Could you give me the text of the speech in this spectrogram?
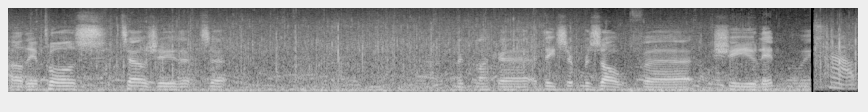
Well, the applause tells you that uh, looked like a, a, decent result for Xiyu Lin. Have.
